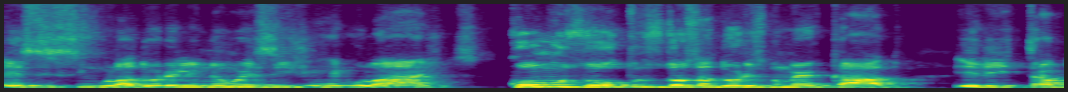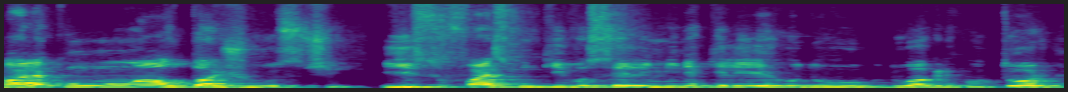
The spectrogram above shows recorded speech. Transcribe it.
esse singulador ele não exige regulagens, como os outros dosadores no mercado ele trabalha com um autoajuste. E isso faz com que você elimine aquele erro do, do agricultor,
